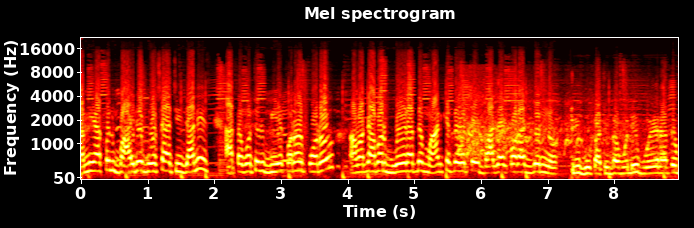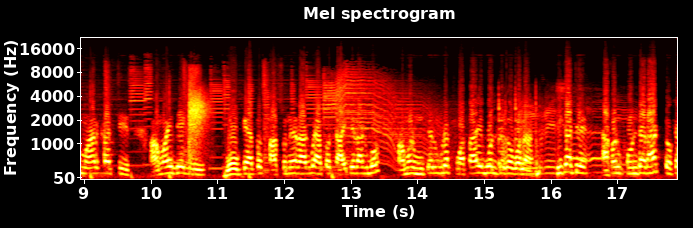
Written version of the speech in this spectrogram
আমি এখন বাইরে বসে আছি, জানিস? এত বছর বিয়ে করার পরও আমাকে আবার বউয়ের হাতে মার খেতে হচ্ছে বাজার করার জন্য। তুই বুকাচুদা বলি বইয়ের হাতে মার খাচ্ছিস। আমায় দেখবি বউকে এত শাসনে রাখব এত টাইটে রাখব আমার মুখের উপরে কথাই বলতে দেবো না। ঠিক আছে এখন ফোনটা রাখ তোকে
